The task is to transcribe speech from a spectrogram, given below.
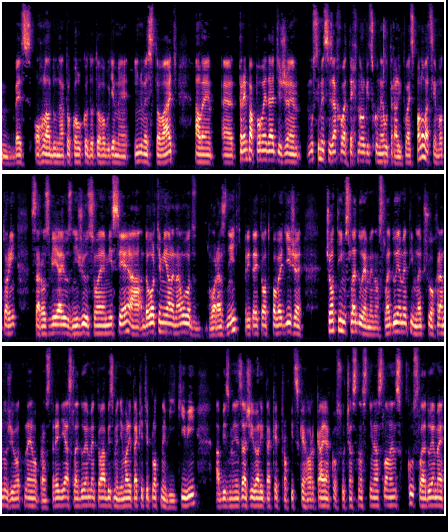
bez ohľadu na to, koľko do toho budeme investovať, ale e, treba povedať, že musíme si zachovať technologickú neutralitu. Aj spalovacie motory sa rozvíjajú, znižujú svoje emisie a dovolte mi ale na úvod zdôrazniť pri tejto odpovedi, že čo tým sledujeme? No sledujeme tým lepšiu ochranu životného prostredia, sledujeme to, aby sme nemali také teplotné výkyvy, aby sme nezažívali také tropické horka ako v súčasnosti na Slovensku, sledujeme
